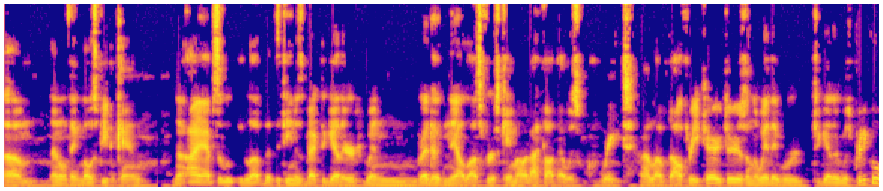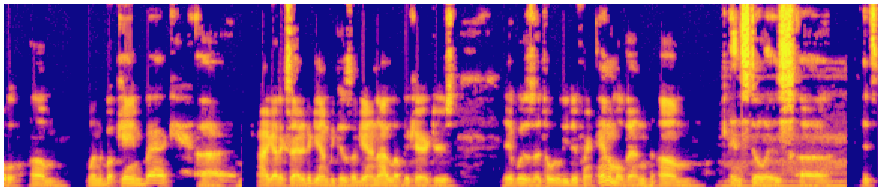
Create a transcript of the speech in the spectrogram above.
Um, I don't think most people can. no, I absolutely love that the team is back together. When Red Hood and the Outlaws first came out, I thought that was great. I loved all three characters, and the way they were together was pretty cool. Um, when the book came back, uh, I got excited again because, again, I love the characters. It was a totally different animal then, um, and still is. Uh, it's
